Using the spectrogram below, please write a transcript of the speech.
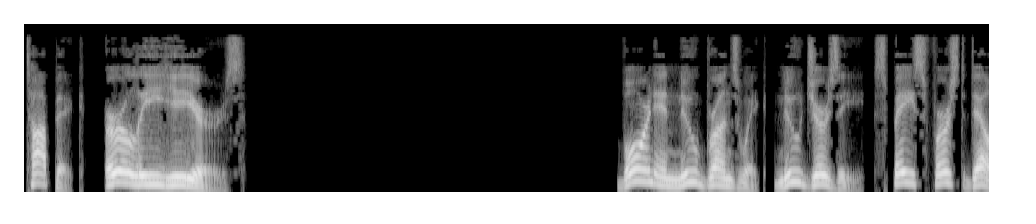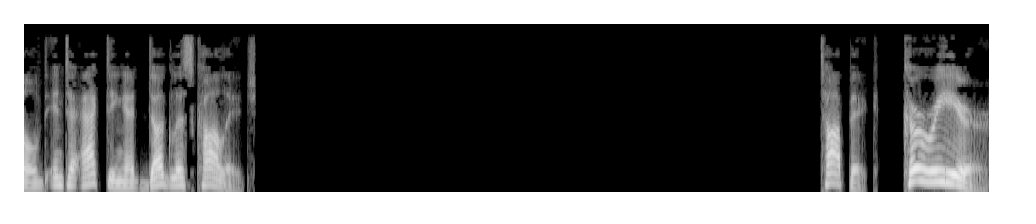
Topic: Early years. Born in New Brunswick, New Jersey, Space first delved into acting at Douglass College. Topic: Career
